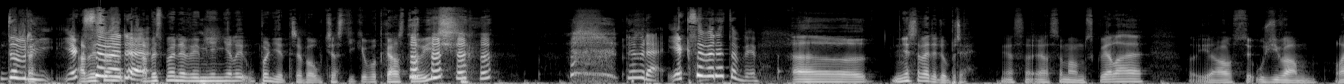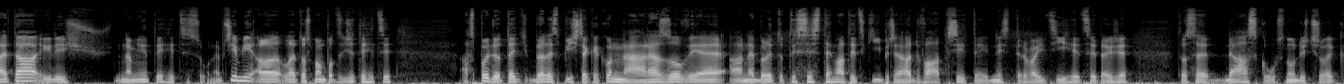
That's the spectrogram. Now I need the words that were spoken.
Dobrý, jak aby se vede? Aby jsme nevyměnili úplně třeba účastníky podcastu, víš? Dobré, jak se vede tobě? Uh, mně se vede dobře. Já se, já se mám skvělé, já si užívám léta, i když na mě ty hici jsou nepříjemný, ale letos mám pocit, že ty hici aspoň doteď byly spíš tak jako nárazově a nebyly to ty systematický třeba dva, tři týdny trvající hici, takže to se dá zkousnout, když člověk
